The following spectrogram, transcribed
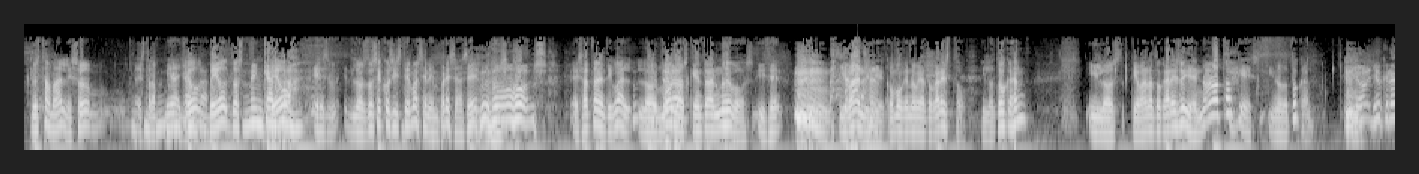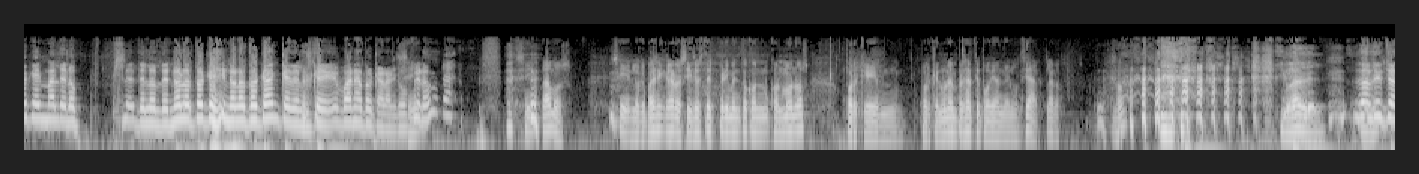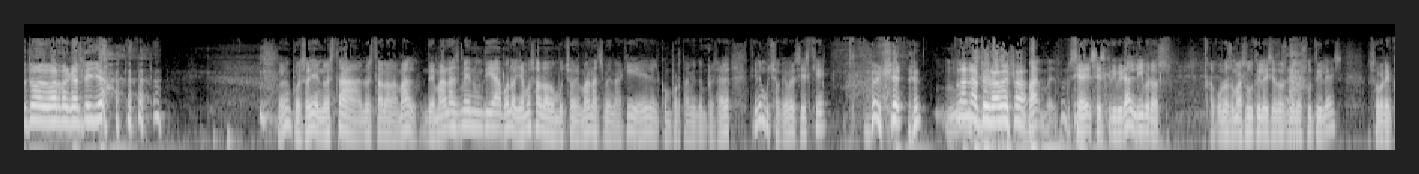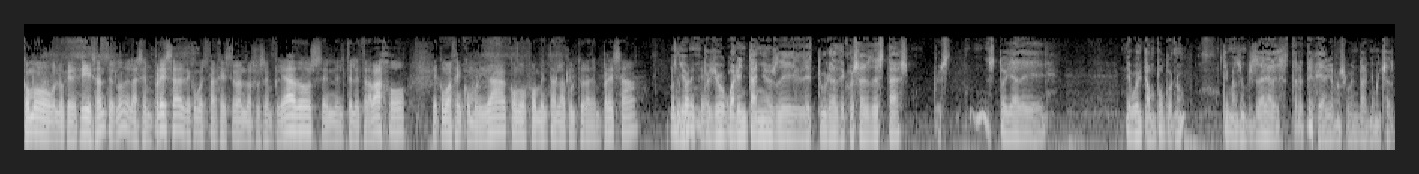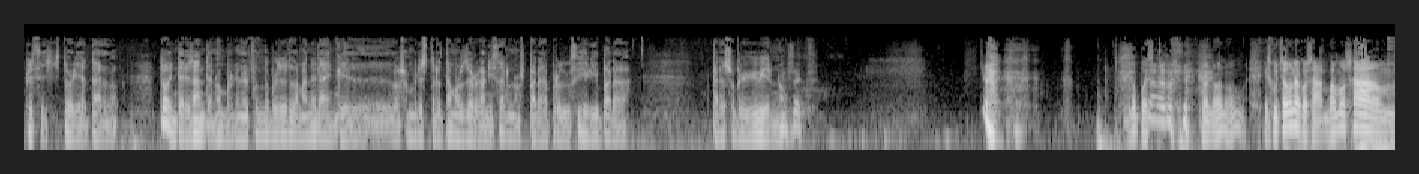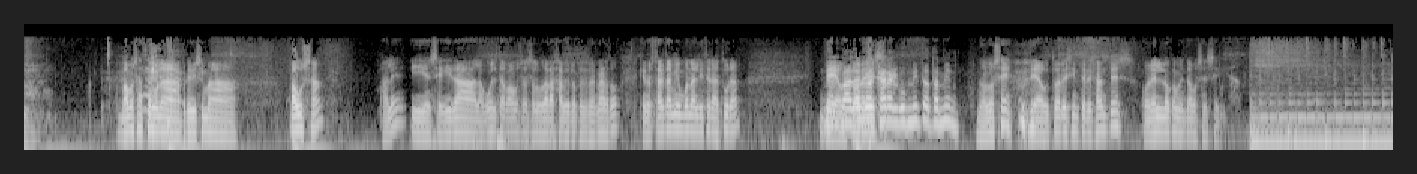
No está mal, eso. Está, mira, yo veo dos Me veo es, los dos ecosistemas en empresas, ¿eh? Dos. Exactamente igual. Los monos que entran nuevos y dicen, y van, y dicen, ¿cómo que no voy a tocar esto? Y lo tocan. Y los que van a tocar eso y dicen, no lo toques. Y no lo tocan. Yo, yo creo que hay más de los de los de no lo toques y no lo tocan que de los que van a tocar algo. Sí. Pero Sí, vamos. Sí, lo que pasa es que, claro, se hizo este experimento con, con monos porque, porque en una empresa te podían denunciar, claro. ¿No? Igual. lo has dicho tú, Eduardo Castillo. Bueno, pues oye, no está, no está nada mal. De management un día, bueno, ya hemos hablado mucho de management aquí, ¿eh? del comportamiento empresarial. Tiene mucho que ver, si es que... La naturaleza. Va- se, se escribirán libros, algunos más útiles y otros menos útiles, sobre cómo, lo que decíais antes, ¿no? De las empresas, de cómo están gestionando a sus empleados, en el teletrabajo, de cómo hacen comunidad, cómo fomentan la cultura de empresa. ¿No te Yo, parece? pues llevo 40 años de lectura de cosas de estas, pues estoy ya de, de vuelta un poco, ¿no? Temas empresariales, estrategia, que hemos comentado aquí muchas veces, historia, tal, ¿no? Todo interesante, ¿no? Porque en el fondo pues es la manera en que el- los hombres tratamos de organizarnos para producir y para, para sobrevivir, ¿no? Exacto. Bueno, pues, no, no, no. He escuchado una cosa. Vamos a, vamos a hacer una brevísima pausa, ¿vale? Y enseguida a la vuelta vamos a saludar a Javier López Bernardo, que nos trae también buena literatura de ¿Nos va a autores. derrocar algún mito también? No lo sé, de autores interesantes. Con él lo comentamos enseguida.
